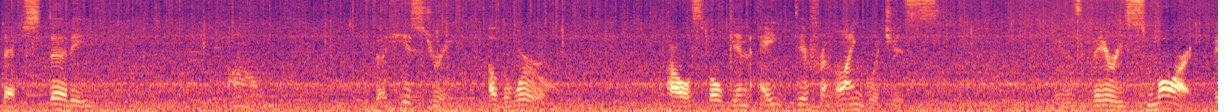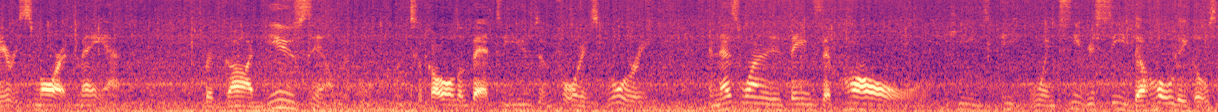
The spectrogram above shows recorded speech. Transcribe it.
that studied um, the history of the world. Paul spoke in eight different languages. He was very smart, very smart man. But God used him took all of that to use him for his glory. And that's one of the things that Paul, he, he when he received the Holy Ghost,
